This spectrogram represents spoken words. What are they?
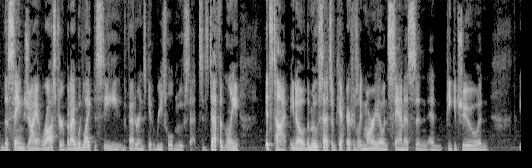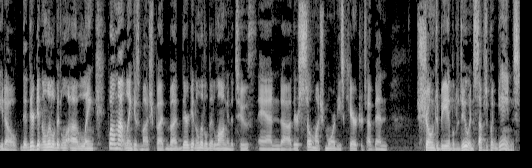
the same giant roster, but I would like to see the veterans get retooled move sets. It's definitely it's time. You know, the move sets of characters like Mario and Samus and and Pikachu and you know they're getting a little bit uh, Link. Well, not Link as much, but but they're getting a little bit long in the tooth. And uh, there's so much more these characters have been shown to be able to do in subsequent games.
